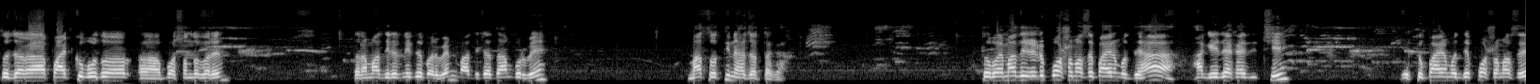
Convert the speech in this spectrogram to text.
তো যারা পাইট কবুতর পছন্দ করেন, তারা মাদিটা নিতে পারবেন। মাদিটার দাম পড়বে মাত্র তিন হাজার টাকা। তো ভাই মাঝে একটু পশম আছে পায়ের মধ্যে হ্যাঁ? আগে দেখাই দিচ্ছি। একটু পায়ের মধ্যে পশম আছে।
